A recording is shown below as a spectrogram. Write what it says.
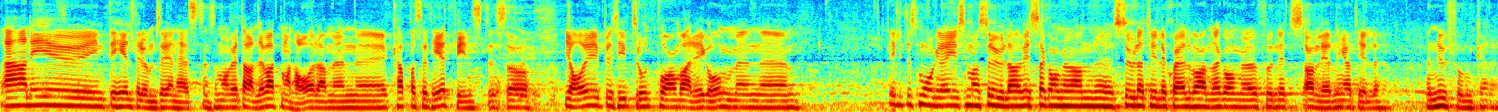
han är ju inte helt rumsren hästen, så man vet aldrig vart man har den. Men eh, kapacitet finns det, så jag har i princip trott på honom varje gång. Men eh, det är lite små grejer som har strulat. Vissa gånger har han eh, strulat till det själv och andra gånger har det funnits anledningar till det. Men nu funkar det.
